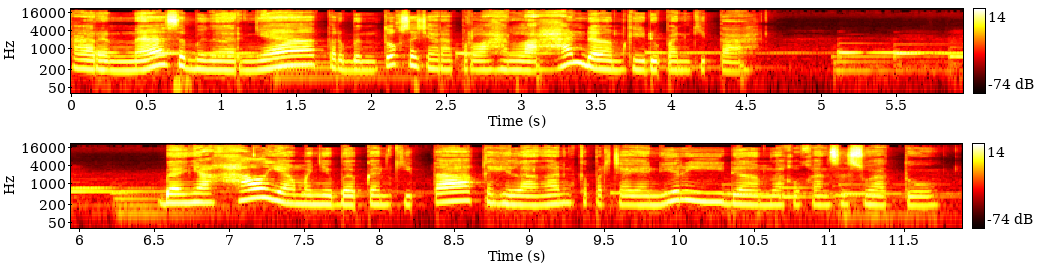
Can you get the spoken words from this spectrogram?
karena sebenarnya terbentuk secara perlahan-lahan dalam kehidupan kita. Banyak hal yang menyebabkan kita kehilangan kepercayaan diri dalam melakukan sesuatu.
